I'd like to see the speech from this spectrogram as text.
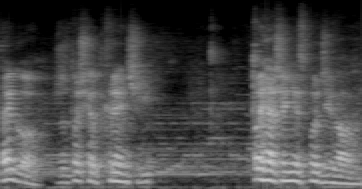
Tego, że to się odkręci, to ja się nie spodziewałem.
